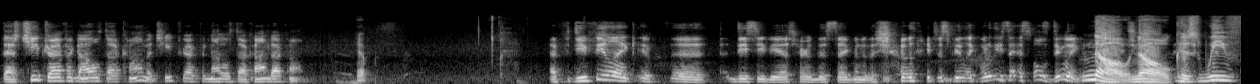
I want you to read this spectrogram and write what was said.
That's cheapgraphicnovels.com at cheapgraphicnovels.com.com. Yep. Do you feel like if the DCBS heard this segment of the show, they'd just be like, "What are these assholes doing?" No, no, because we've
